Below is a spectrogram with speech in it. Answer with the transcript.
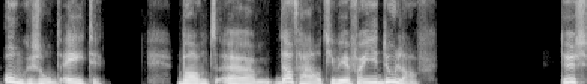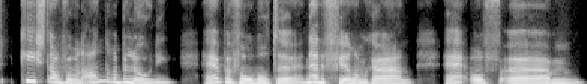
ongezond eten. Want um, dat haalt je weer van je doel af. Dus kies dan voor een andere beloning. He, bijvoorbeeld uh, naar de film gaan, he, of um,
